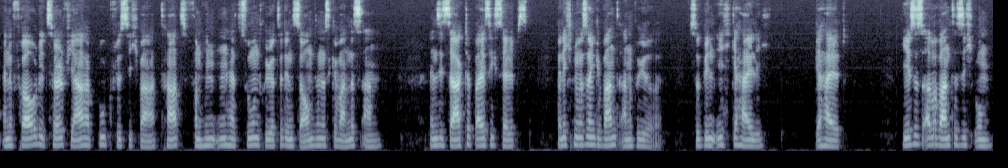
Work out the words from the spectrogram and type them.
eine Frau, die zwölf Jahre blutflüssig war, trat von hinten herzu und rührte den Saum seines Gewandes an. Denn sie sagte bei sich selbst, wenn ich nur sein Gewand anrühre, so bin ich geheiligt, geheilt. Jesus aber wandte sich um,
